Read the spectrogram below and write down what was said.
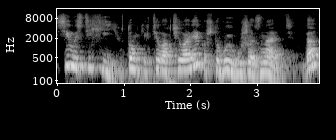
сила стихий в тонких телах человека, что вы уже знаете, да,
